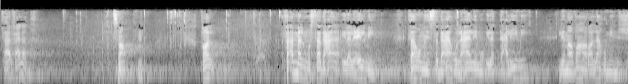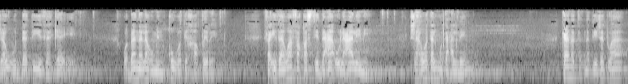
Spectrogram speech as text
فعلا فعلا. اسمعوا. قال فأما المستدعى إلى العلم فهو من استدعاه العالم إلى التعليم لما ظهر له من جودة ذكائه وبان له من قوة خاطره. فإذا وافق استدعاء العالم شهوة المتعلم كانت نتيجتها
